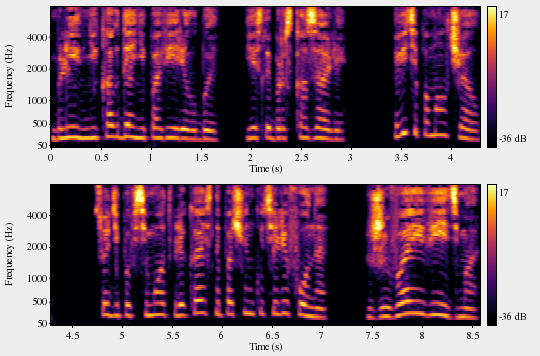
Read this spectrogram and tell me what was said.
Блин, никогда не поверил бы, если бы рассказали. Витя помолчал, судя по всему, отвлекаясь на починку телефона. Живая ведьма.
